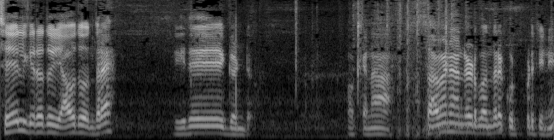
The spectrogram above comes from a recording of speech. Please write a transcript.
ಸೇಲ್ಗಿರೋದು ಯಾವುದು ಅಂದರೆ ಇದೇ ಗಂಡು. ಓಕೆನಾ? ಸೆವೆನ್ ಹಂಡ್ರೆಡ್ ಬಂದರೆ ಕೊಟ್ಬಿಡ್ತೀನಿ.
